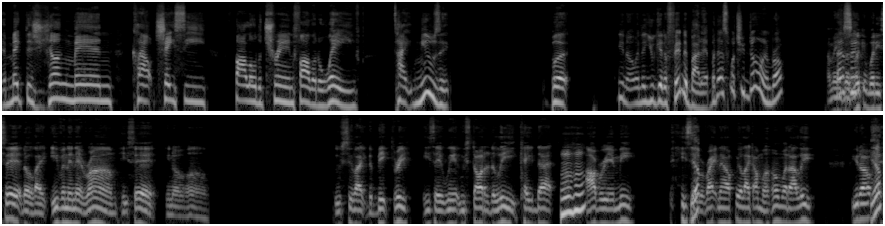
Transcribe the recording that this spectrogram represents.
and make this young man clout chasey follow the trend, follow the wave type music. But you know, and then you get offended by that. But that's what you're doing, bro. I mean, but look at what he said though. Like even in that rhyme, he said, you know, um, we see like the big three. He said we we started the league, K Dot, mm-hmm. Aubrey, and me. He said, yep. but right now I feel like I'm a Muhammad Ali. You know? Yep.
